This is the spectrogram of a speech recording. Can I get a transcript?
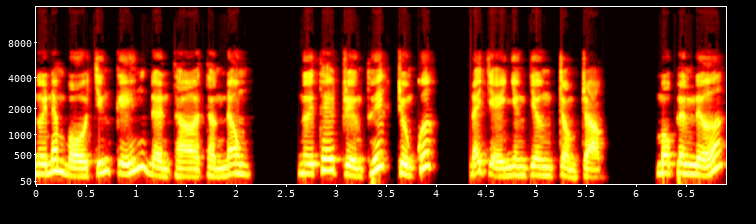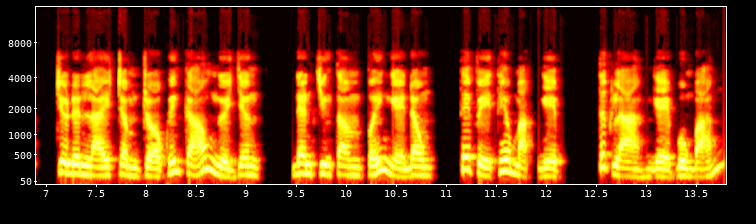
người Nam Bộ chứng kiến đền thờ thần nông, người theo truyền thuyết Trung Quốc đã dạy nhân dân trồng trọt. Một lần nữa, triều đình lại trầm trồ khuyến cáo người dân nên chuyên tâm với nghề nông thay vì theo mặt nghiệp, tức là nghề buôn bán.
